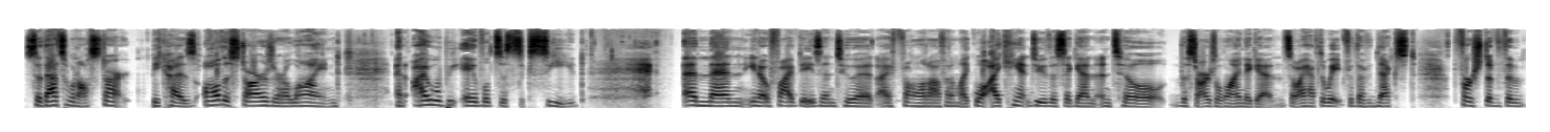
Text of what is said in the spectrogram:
So that's when I'll start because all the stars are aligned and I will be able to succeed. And then you know five days into it i've fallen off and i'm like well i can't do this again until the stars align again. So i have to wait for the next first of the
